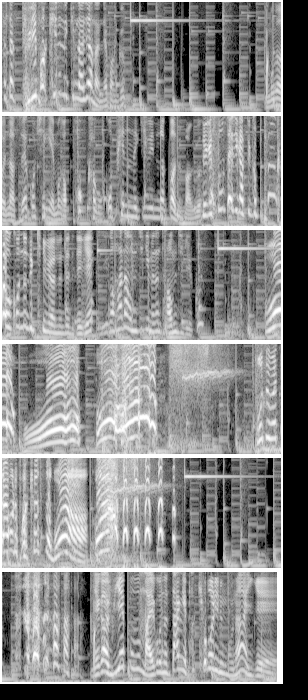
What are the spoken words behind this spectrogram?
살짝 들이박히는 느낌 나지 않았냐 방금? 뭔가 그냥 쇠꼬챙이에 뭔가 폭 하고 꼽히는 느낌이 났거든 방금 되게 소세지 같은 거 푹 하고 꽂는 느낌이었는데 되게? 이거 하나 움직이면 다 움직일걸? 오! 오! 오! 보트 왜 땅으로 박혔어 뭐야 와 얘가 위에 부분 말고는 땅에 박혀버리는구나 이게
